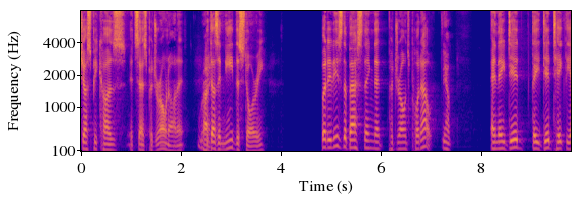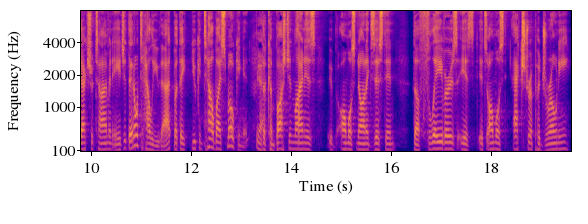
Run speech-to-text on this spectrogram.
just because it says Padron on it. Right. It doesn't need the story, but it is the best thing that Padron's put out. Yep. And they did they did take the extra time and age it. They don't tell you that, but they you can tell by smoking it. Yeah. The combustion line is eh, almost non-existent. The flavors is it's almost extra Padroni.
